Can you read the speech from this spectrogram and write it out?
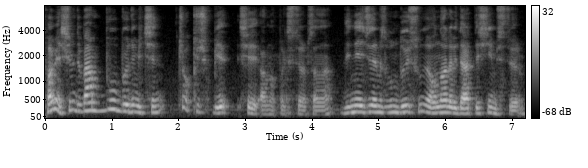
Pamir şimdi ben bu bölüm için çok küçük bir şey anlatmak istiyorum sana. Dinleyicilerimiz bunu duysun ve onlarla bir dertleşeyim istiyorum.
